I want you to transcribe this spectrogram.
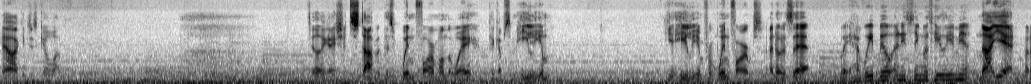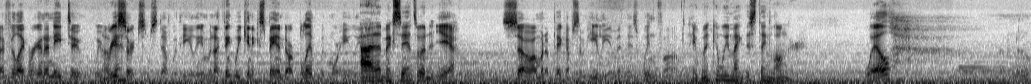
now I can just go up. feel like I should stop at this wind farm on the way. Pick up some helium. You get helium from wind farms. I noticed that. Wait, have we built anything with helium yet? Not yet, but I feel like we're gonna need to. We Okay. researched some stuff with helium, and I think we can expand our blimp with more helium. Ah, that makes sense, wouldn't it? Yeah. So I'm gonna pick up some helium at this wind farm. Hey, when can we make this thing longer? Well, I don't know.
